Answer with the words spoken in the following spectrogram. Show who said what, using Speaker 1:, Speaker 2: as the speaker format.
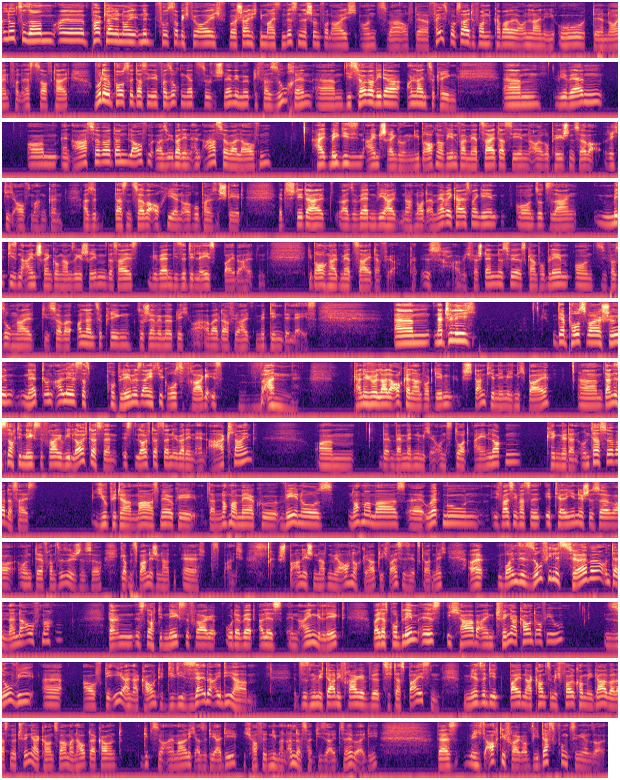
Speaker 1: Hallo zusammen, ein äh, paar kleine neue Infos habe ich für euch. Wahrscheinlich die meisten wissen es schon von euch. Und zwar auf der Facebook-Seite von Kabbalah Online EU, der neuen von S-Soft halt, wurde gepostet, dass sie versuchen jetzt so schnell wie möglich versuchen, ähm, die Server wieder online zu kriegen. Ähm, wir werden am ähm, NA-Server dann laufen, also über den NA-Server laufen halt mit diesen Einschränkungen. Die brauchen auf jeden Fall mehr Zeit, dass sie einen europäischen Server richtig aufmachen können. Also, dass ein Server auch hier in Europa steht. Jetzt steht er halt, also werden wir halt nach Nordamerika erstmal gehen und sozusagen mit diesen Einschränkungen haben sie geschrieben. Das heißt, wir werden diese Delays beibehalten. Die brauchen halt mehr Zeit dafür. Ist, habe ich Verständnis für, ist kein Problem. Und sie versuchen halt, die Server online zu kriegen, so schnell wie möglich, aber dafür halt mit den Delays. Ähm, natürlich, der Post war schön nett und alles. Das Problem ist eigentlich, die große Frage ist, wann? Kann ich euch leider auch keine Antwort geben. Stand hier nämlich nicht bei. Ähm, dann ist noch die nächste Frage, wie läuft das denn? Ist, läuft das dann über den NA-Client? Ähm, wenn wir nämlich uns dort einloggen, kriegen wir dann Unterserver, das heißt Jupiter, Mars, Mercury, dann nochmal Mercury, Venus, nochmal Mars, äh, Red Moon, ich weiß nicht, was der italienische Server und der französische Server, ich glaube, den spanischen hatten, äh, Spanisch, spanischen hatten wir auch noch gehabt, ich weiß es jetzt gerade nicht. Aber wollen sie so viele Server untereinander aufmachen? Dann ist noch die nächste Frage, oder wird alles in eingelegt? Weil das Problem ist, ich habe einen Twing-Account auf EU, sowie äh, auf DE einen Account, die dieselbe ID haben. Jetzt ist nämlich da die Frage, wird sich das beißen? Mir sind die beiden Accounts nämlich vollkommen egal, weil das nur Twing-Accounts war. Mein Hauptaccount gibt es nur einmalig, also die ID. Ich hoffe, niemand anders hat diese selbe ID. Da ist nämlich auch die Frage, wie das funktionieren soll.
